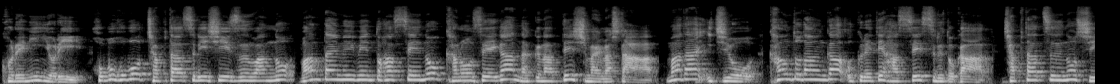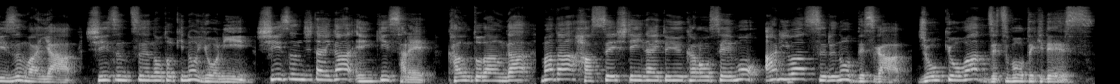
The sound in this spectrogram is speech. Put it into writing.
これにより、ほぼほぼチャプター3シーズン1のワンタイムイベント発生の可能性がなくなってしまいました。まだ一応、カウントダウンが遅れて発生するとか、チャプター2のシーズン1やシーズン2の時のように、シーズン自体が延期され、カウントダウンがまだ発生していないという可能性もありはするのですが、状況は絶望的です。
